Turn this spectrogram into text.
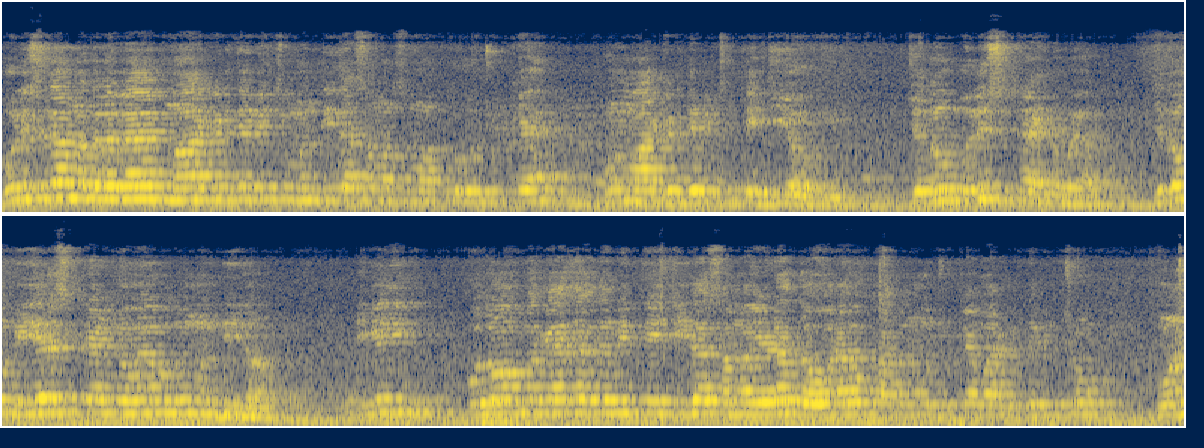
ਬੁਲਿਸ਼ ਦਾ ਮਤਲਬ ਹੈ ਮਾਰਕੀਟ ਦੇ ਵਿੱਚ ਮੰਦੀ ਦਾ ਸਮਾਂ ਸਮਾਪਤ ਹੋ ਚੁੱਕਿਆ ਹੈ। ਹੁਣ ਮਾਰਕੀਟ ਦੇ ਵਿੱਚ ਤੇਜ਼ੀ ਆਊਗੀ। ਜਦੋਂ ਬੁਲਿਸ਼ ਟ੍ਰੈਂਡ ਹੋਇਆ, ਜਦੋਂ ਬੀਅਰਸ ਟ੍ਰੈਂਡ ਹੋਇਆ, ਉਦੋਂ ਮੰਦੀ ਦਾ। ਠੀਕ ਹੈ ਜੀ? ਉਦੋਂ ਆਪਾਂ ਕਹਿ ਸਕਦੇ ਵੀ ਤੇਜ਼ੀ ਦਾ ਸਮਾਂ ਜਿਹੜਾ ਦੌਰ ਹੈ ਉਹ ਖਤਮ ਹੋ ਚੁੱਕਿਆ ਮਾਰਕੀਟ ਦੇ ਵਿੱਚੋਂ। ਹੁਣ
